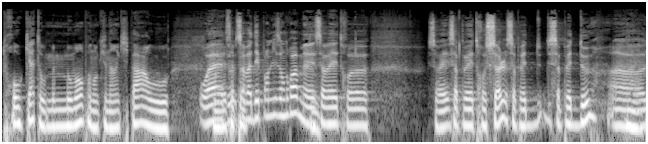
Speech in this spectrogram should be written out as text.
trois ou quatre au même moment pendant qu'il y en a un qui part ou Ouais, ça, ça va dépendre des endroits, mais Mm. ça va être, euh, ça va, ça peut être seul, ça peut être, ça peut être deux. Euh,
